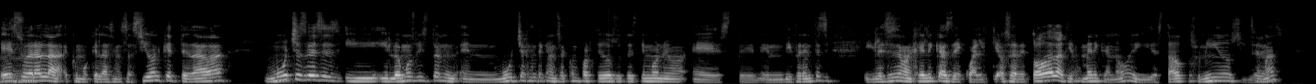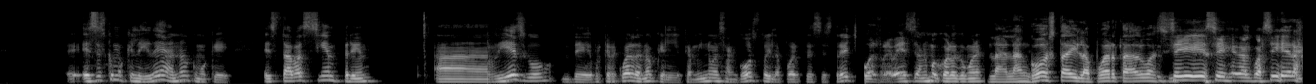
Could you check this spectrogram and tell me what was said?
Eso era la, como que la sensación que te daba muchas veces, y, y lo hemos visto en, en, mucha gente que nos ha compartido su testimonio este, en diferentes iglesias evangélicas de cualquier, o sea, de toda Latinoamérica, ¿no? Y de Estados Unidos y sí. demás. Esa es como que la idea, ¿no? Como que estabas siempre a riesgo de, porque recuerda, ¿no? Que el camino es angosto y la puerta es estrecha, o al revés, ya no me acuerdo cómo era. La langosta y la puerta, algo así. Sí, sí, algo así era.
